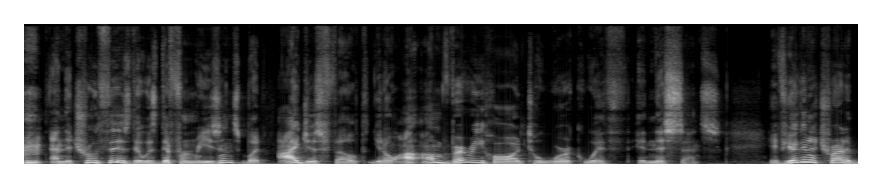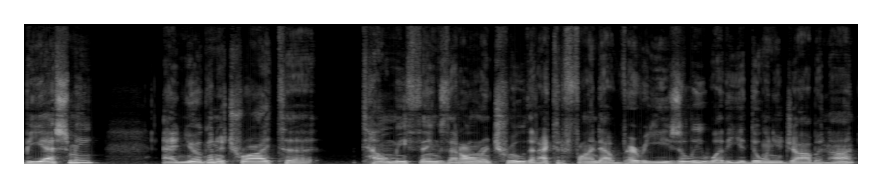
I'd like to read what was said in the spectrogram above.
and the truth is, there was different reasons, but I just felt, you know, I, I'm very hard to work with in this sense. If you're going to try to BS me and you're going to try to tell me things that aren't true that I could find out very easily whether you're doing your job or not,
